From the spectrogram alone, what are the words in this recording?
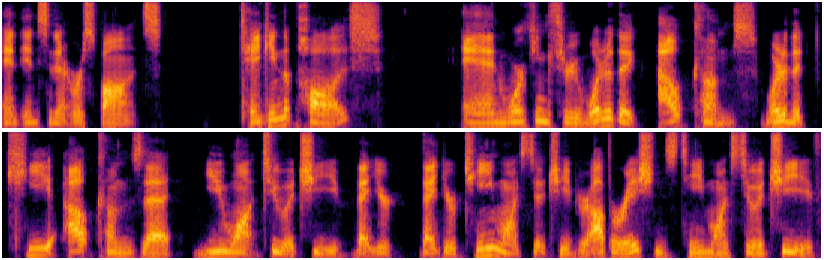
and incident response. Taking the pause and working through what are the outcomes, what are the key outcomes that you want to achieve, that your that your team wants to achieve, your operations team wants to achieve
